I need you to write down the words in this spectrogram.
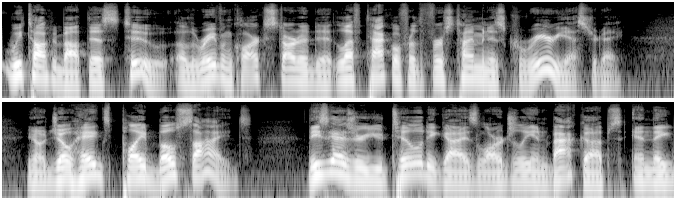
we talked about this too. Uh, Raven Clark started at left tackle for the first time in his career yesterday. You know, Joe Haeg's played both sides. These guys are utility guys largely and backups, and they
